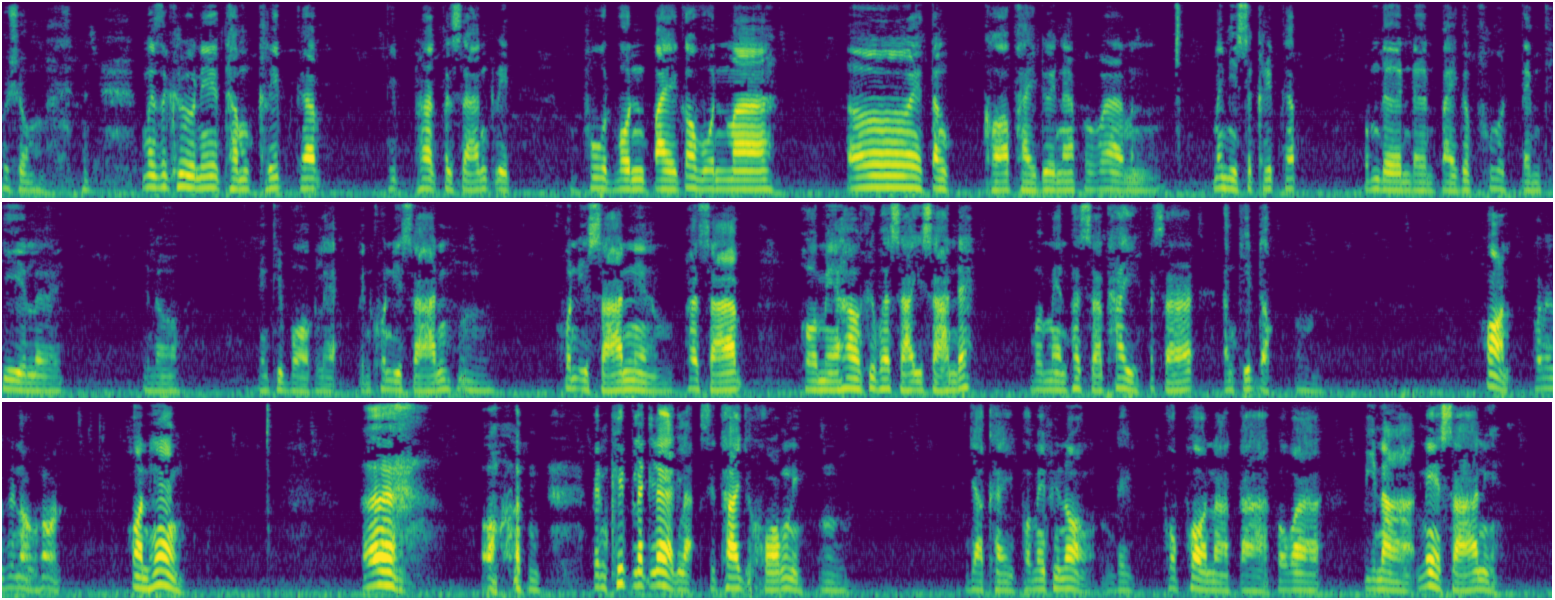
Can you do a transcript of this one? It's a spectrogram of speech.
ผู้ชม เมื่อสักครู่นี้ทำคลิปครับ ที่ภาคภาษาอังกฤษ พูดวนไปก็วนมา เอ้ย ต้องขออภัยด้วยนะ เพราะว่ามันไม่มีสคริปต์ครับ ผมเดินเดินไปก็พูดเต็มที่เลยเนาะอย่างที่บอกแหละ เป็นคนอีสานคนอีสานเนี่ย ภาษาพ่อแม่เฮาคือภาษาอีสานเด้บ่แมนภาษาไทย ภาษาอังกฤษดอก้อนพ่อแม่พี่น้องฮ้อนฮ้อนแห้งเอออ่อนเป็นคลิปแรกๆแหละสิทายจ้าของนี่ อืมอยากให้พ่อแม่พี่น้องได้พบพ่อหนาตา เพราะว่าปีนาเมษานี่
